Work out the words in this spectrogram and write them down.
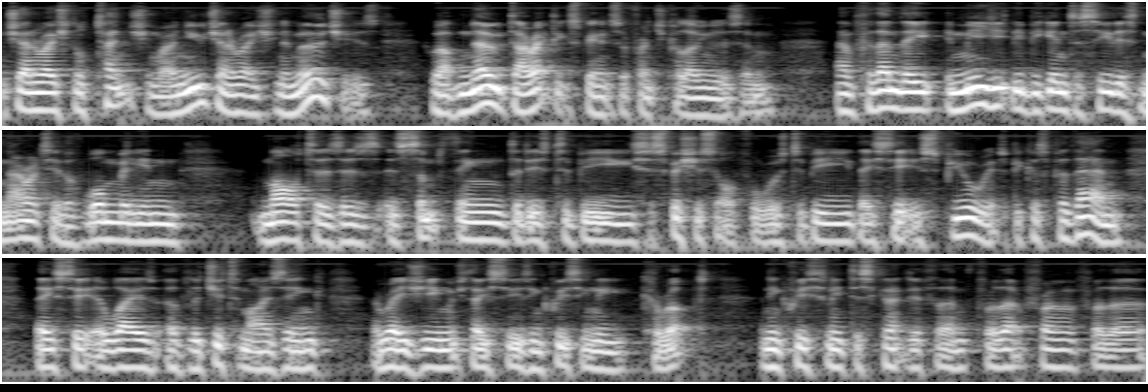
generational tension where a new generation emerges who have no direct experience of French colonialism. And for them, they immediately begin to see this narrative of one million martyrs as, as something that is to be suspicious of or as to be, they see it as spurious because for them, they see it a way of legitimizing a regime which they see as increasingly corrupt and increasingly disconnected for them for their, for, for, the,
